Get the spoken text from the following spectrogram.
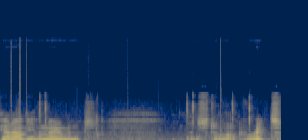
Okay on algae in the moment. That's still not great.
